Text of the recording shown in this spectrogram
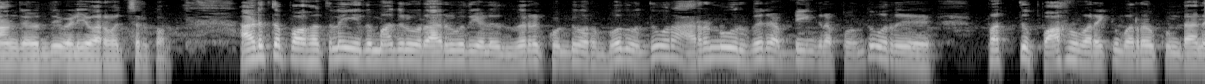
நாங்கள் வந்து வெளியே வர வச்சுருக்கோம். அடுத்த பாகத்தில் இது மாதிரி ஒரு அறுபது எழுபது பேரை கொண்டு வரும்போது வந்து ஒரு அறநூறு பேர் அப்படிங்கிறப்ப வந்து ஒரு பத்து பாகம் வரைக்கும் வர்றதுக்கு உண்டான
